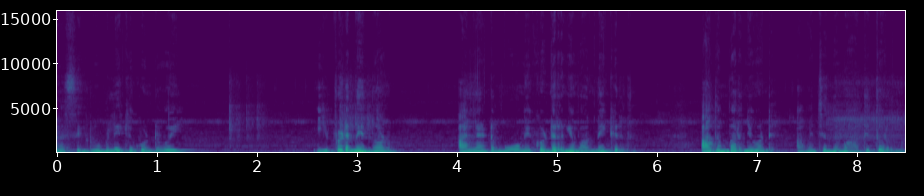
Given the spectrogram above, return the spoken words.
ഡ്രസ്സിംഗ് റൂമിലേക്ക് കൊണ്ടുപോയി. ഇവിടെ നിന്നോണം. അല്ലാണ്ട് മോങ്ങിക്കൊണ്ടിറങ്ങി വന്നേക്കരുത്. അതും പറഞ്ഞുകൊണ്ട് അവൻ ചെന്ന് വാതി തുറന്നു.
